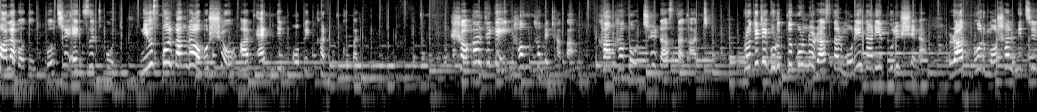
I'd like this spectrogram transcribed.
পালা বদল, বলছে exit poll news poll Bangla অবশ্য আর একদিন অপেক্ষার পক্ষপাত সকাল থেকেই থমথমে ঢাকা, খাঁ খাঁ করছে রাস্তাঘাট। প্রতিটি গুরুত্বপূর্ণ রাস্তার মোড়ে দাঁড়িয়ে পুলিশ সেনা। রাতভর মশাল মিছিল,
